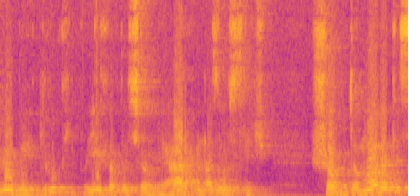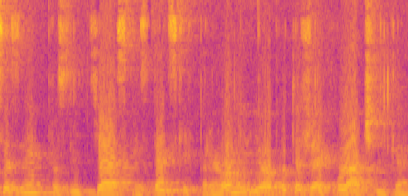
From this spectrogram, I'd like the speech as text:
любий друг і поїхав до цього олігарха на зустріч, щоб домовитися з ним про зняття з президентських перегонів його протеже Кулачника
